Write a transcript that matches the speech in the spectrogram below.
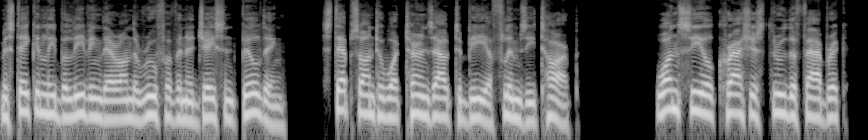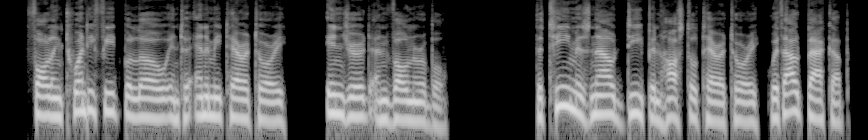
mistakenly believing they're on the roof of an adjacent building, steps onto what turns out to be a flimsy tarp. One SEAL crashes through the fabric, falling 20 feet below into enemy territory, injured and vulnerable. The team is now deep in hostile territory, without backup,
